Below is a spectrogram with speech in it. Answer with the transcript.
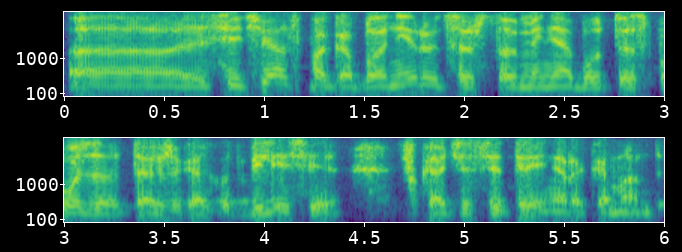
э, сейчас пока планируется, что меня будут использовать так же, как в Тбилиси, в качестве тренера команды.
